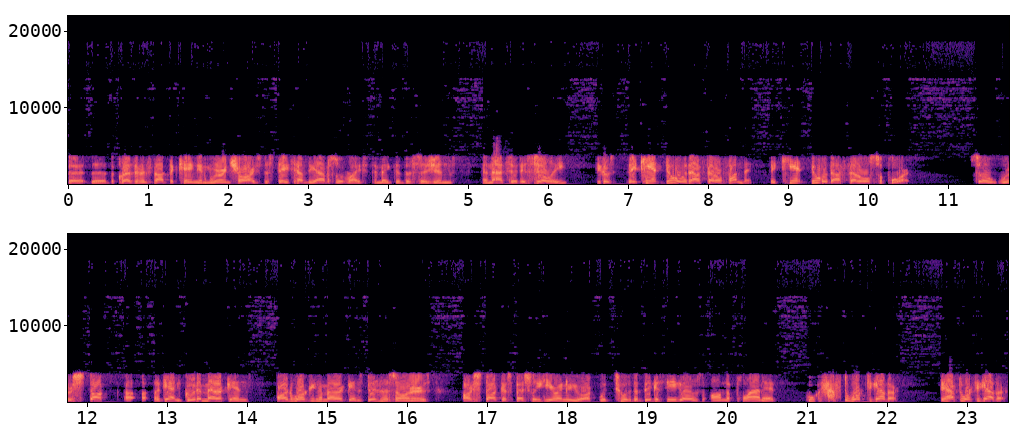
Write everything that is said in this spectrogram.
the, the, the president's not the king and we're in charge. The states have the absolute rights to make the decisions, and that's it. It's silly because they can't do it without federal funding. They can't do it without federal support. So we're stuck, uh, uh, again, good Americans, hardworking Americans, business owners are stuck, especially here in New York, with two of the biggest egos on the planet who have to work together. They have to work together.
